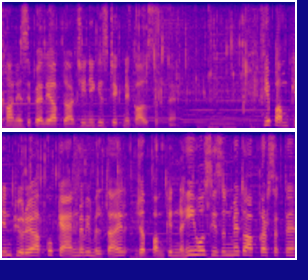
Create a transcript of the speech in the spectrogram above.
खाने से पहले आप दालचीनी की स्टिक निकाल सकते हैं। ये पम्पकिन प्यूरे आपको कैन में भी मिलता है। जब पम्पकिन नहीं हो सीज़न में तो आप कर सकते हैं।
